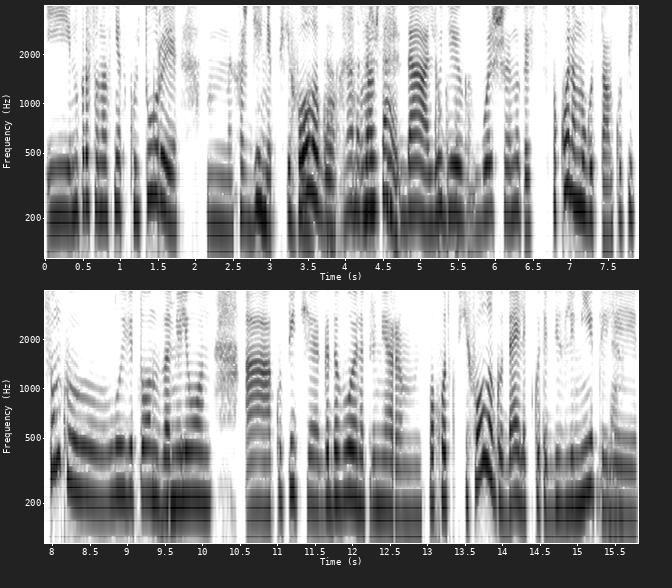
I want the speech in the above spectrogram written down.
И ну просто у нас нет культуры м, хождения к психологу. Вот, да. Она у нас, да, люди только. больше, ну, то есть спокойно могут там купить сумку Луи Виттон угу. за миллион, а купить э, годовой, например, поход к психологу, да, или какой-то безлимит, да. или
